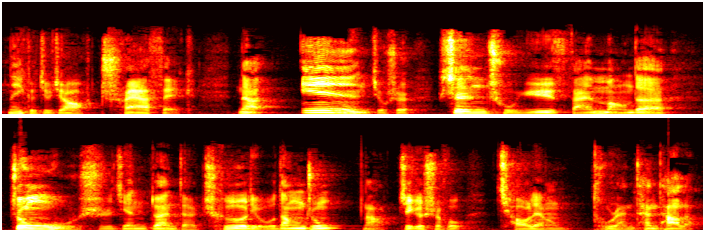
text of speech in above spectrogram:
那个就叫 traffic。那 in 就是身处于繁忙的中午时间段的车流当中。那这个时候桥梁突然坍塌了，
